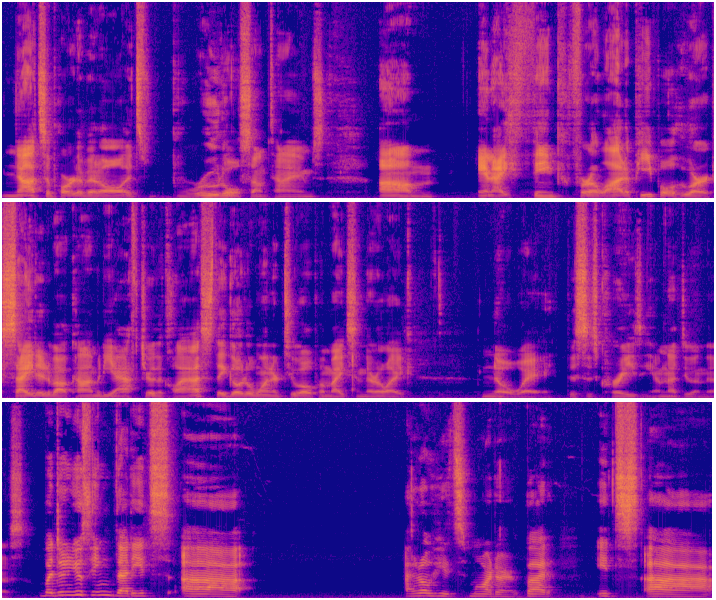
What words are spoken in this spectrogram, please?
not supportive at all. It's brutal sometimes. Um, and I think for a lot of people who are excited about comedy after the class, they go to one or two open mics and they're like, no way, this is crazy. I'm not doing this. But don't you think that it's uh I don't know if it's smarter, but it's uh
